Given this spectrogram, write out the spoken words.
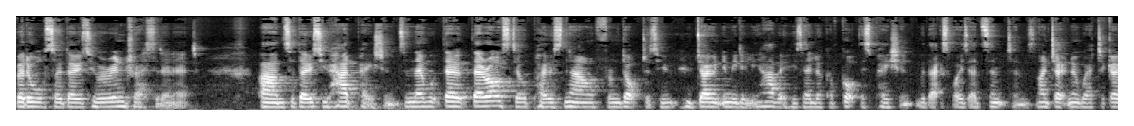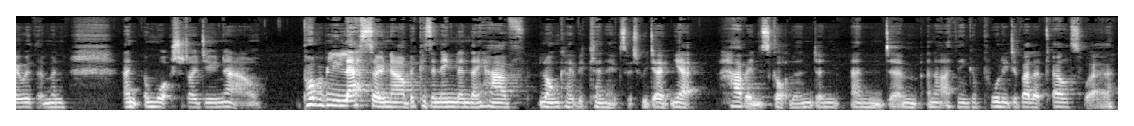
but also those who were interested in it um, so those who had patients, and there, there there are still posts now from doctors who who don't immediately have it, who say, "Look, I've got this patient with X Y Z symptoms, and I don't know where to go with them, and and, and what should I do now?" Probably less so now because in England they have long COVID clinics, which we don't yet have in Scotland, and and um, and I think are poorly developed elsewhere.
